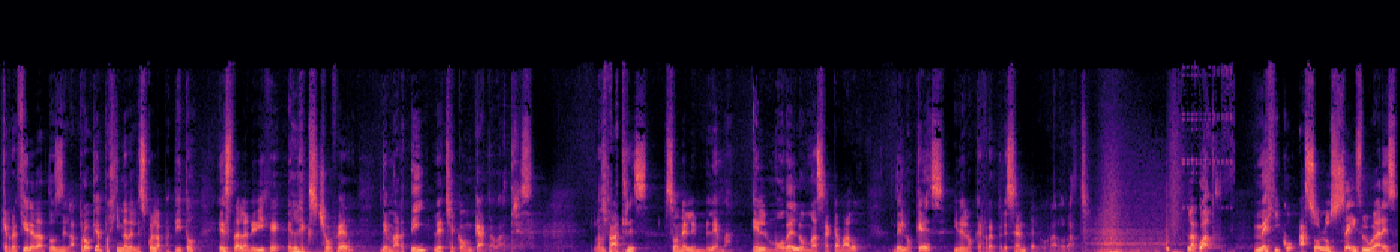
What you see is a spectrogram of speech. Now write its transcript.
que refiere datos de la propia página de la Escuela Patito, esta la dirige el ex chofer de Martí Lecheconcaca Batres. Los Batres son el emblema, el modelo más acabado de lo que es y de lo que representa el obradorato. La 4. México a solo seis lugares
